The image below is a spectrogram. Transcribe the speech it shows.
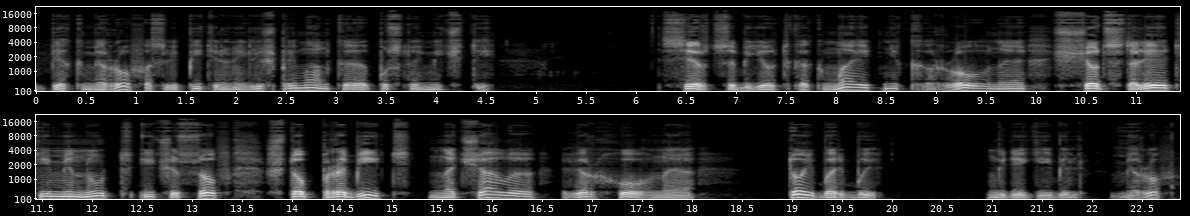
бег миров ослепительный — лишь приманка пустой мечты. Сердце бьет, как маятник, ровное, счет столетий, минут и часов, чтоб пробить начало верховное той борьбы, где гибель миров.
